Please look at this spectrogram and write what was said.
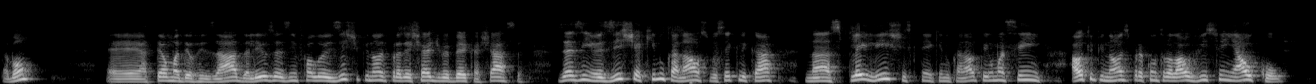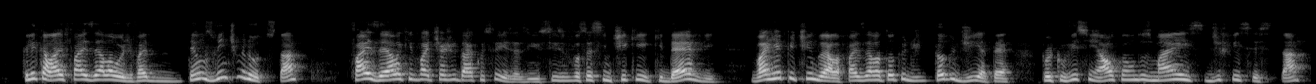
tá bom? é, até uma deu risada ali, o Zezinho falou: existe hipnose para deixar de beber cachaça? Zezinho, existe aqui no canal, se você clicar nas playlists que tem aqui no canal, tem uma assim, auto-hipnose para controlar o vício em álcool. Clica lá e faz ela hoje, vai ter uns 20 minutos, tá? Faz ela que vai te ajudar com isso aí, Zezinho. Se você sentir que, que deve, vai repetindo ela, faz ela todo, todo dia até, porque o vício em álcool é um dos mais difíceis, tá?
